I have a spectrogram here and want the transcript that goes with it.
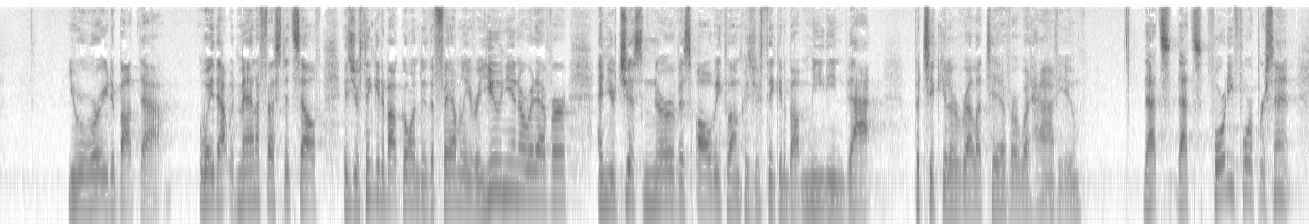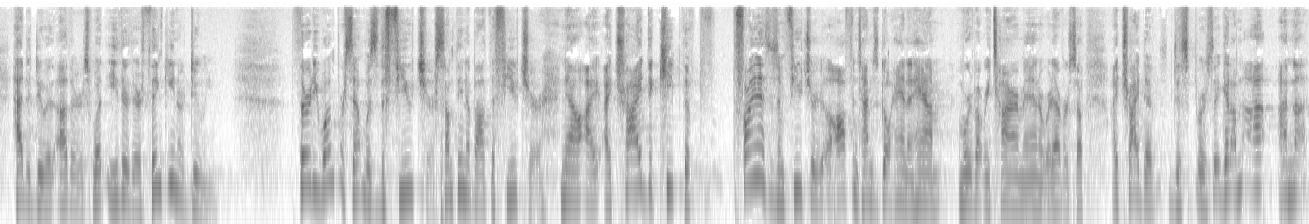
You were worried about that. The way that would manifest itself is you're thinking about going to the family reunion or whatever, and you're just nervous all week long because you're thinking about meeting that particular relative or what have you. That's, that's 44% had to do with others, what either they're thinking or doing. 31% was the future, something about the future. Now, I, I tried to keep the finances and future oftentimes go hand in hand. I'm, I'm, worried about retirement or whatever. So I tried to disperse it. Again, I'm not, I'm not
